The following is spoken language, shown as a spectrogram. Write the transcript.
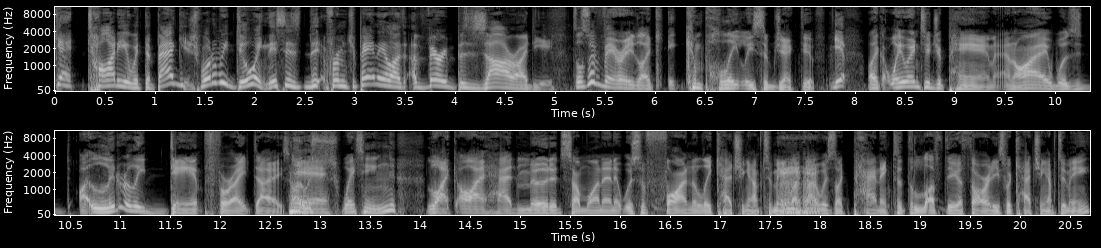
get tidier with the baggage. What are we doing? This is from Japan Airlines a very bizarre idea. It's also very like completely subjective. Yep. Like we went to Japan and I was I literally damp for eight days. I was sweating like I had murdered someone and it was finally catching up to me. Like Mm-hmm. I was like panicked that the the authorities were catching up to me.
